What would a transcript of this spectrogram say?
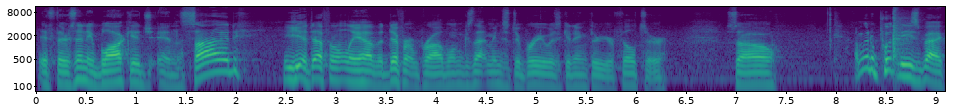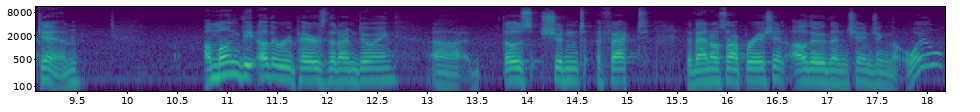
If there's any blockage inside, you definitely have a different problem because that means debris was getting through your filter. So I'm gonna put these back in. Among the other repairs that I'm doing, uh, those shouldn't affect the Vanos operation other than changing the oil.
